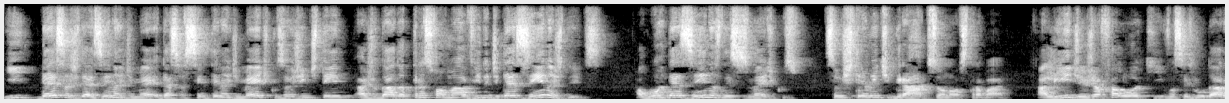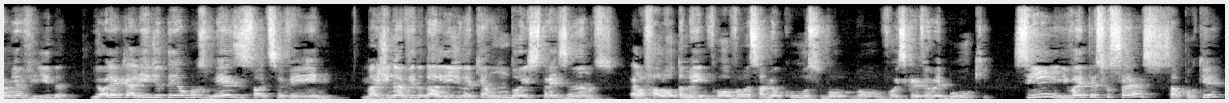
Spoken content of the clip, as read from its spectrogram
E dessas dezenas de dessas centenas de médicos, a gente tem ajudado a transformar a vida de dezenas deles. Algumas dezenas desses médicos são extremamente gratos ao nosso trabalho. A Lídia já falou aqui, vocês mudaram minha vida. E olha que a Lídia tem alguns meses só de CVM. Imagina a vida da Lídia daqui a um, dois, três anos. Ela falou também, vou, vou lançar meu curso, vou, vou, vou escrever um e-book. Sim, e vai ter sucesso. Sabe por quê?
